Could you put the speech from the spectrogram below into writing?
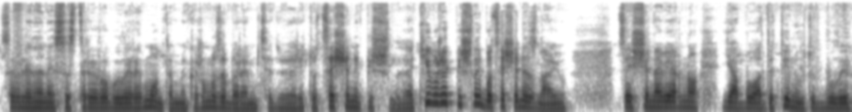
Це в сестри робили ремонт, а ми кажемо, ми заберемо ці двері. То це ще не пішли. А ті вже пішли, бо це ще не знаю. Це ще, напевно, я була дитиною, тут були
